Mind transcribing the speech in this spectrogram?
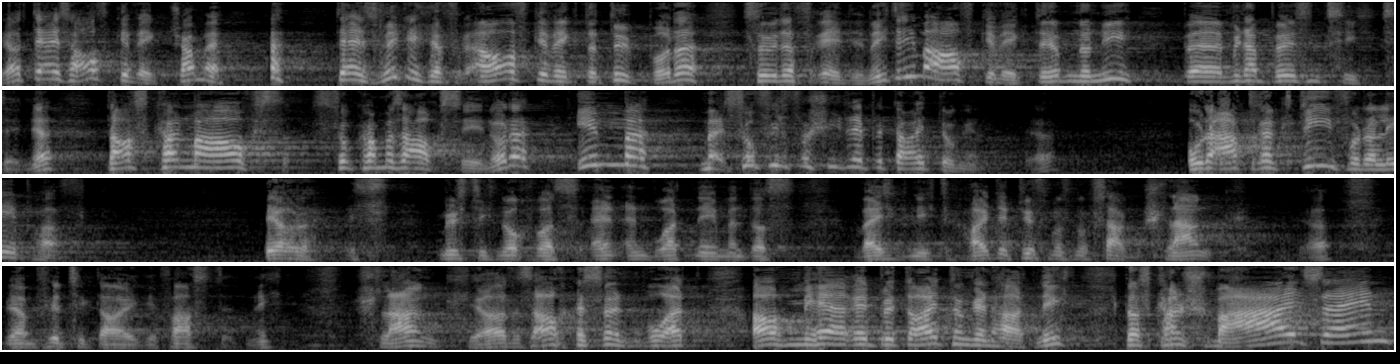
ja? der ist aufgeweckt. Schau mal, der ist wirklich ein aufgeweckter Typ, oder? So wie der Freddy. Nicht immer aufgeweckt. Ich habe noch nie äh, mit einem bösen Gesicht gesehen. Ja? Das kann man auch, so kann man es auch sehen, oder? Immer, so viele verschiedene Bedeutungen. Ja? Oder attraktiv oder lebhaft. Ja, oder jetzt müsste ich noch was, ein, ein Wort nehmen, das weiß ich nicht. Heute dürfen wir es noch sagen, schlank. Ja, wir haben 40 Tage gefastet, nicht? Schlank, ja, das ist auch so ein Wort, auch mehrere Bedeutungen hat, nicht? Das kann schmal sein,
